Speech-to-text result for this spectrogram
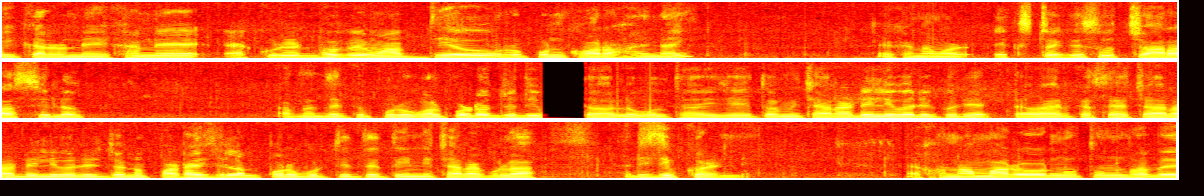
এই কারণে এখানে অ্যাকুরেটভাবে মাপ দিয়েও রোপণ করা হয় নাই। এখানে আমার এক্সট্রা কিছু চারা ছিল। আপনাদেরকে পুরো গল্পটা যদি তাহলে বলতে হয়, যেহেতু আমি চারা ডেলিভারি করি, একটা ভাইয়ের কাছে চারা ডেলিভারির জন্য পাঠাইছিলাম, পরবর্তীতে তিনি চারাগুলা রিসিভ করেননি। এখন আমারও নতুনভাবে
